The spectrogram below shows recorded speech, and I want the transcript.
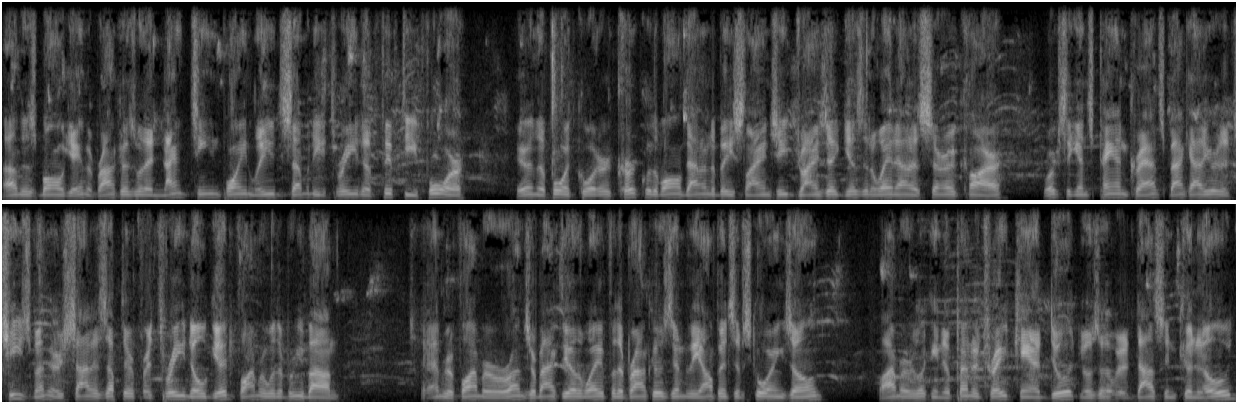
of this ball game. The Broncos with a 19 point lead, 73 to 54 here in the fourth quarter. Kirk with the ball down on the baseline. She drives it, gives it away now to Sarah Carr. Works against Pankratz. Back out here to Cheeseman. Her shot is up there for three. No good. Farmer with a rebound. Andrew Farmer runs her back the other way for the Broncos into the offensive scoring zone. Farmer looking to penetrate. Can't do it. Goes over to Dawson Canode.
